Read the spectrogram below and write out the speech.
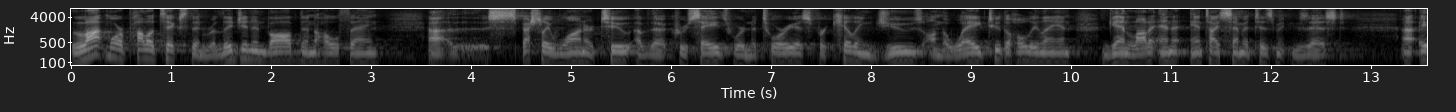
a lot more politics than religion involved in the whole thing. Uh, especially one or two of the Crusades were notorious for killing Jews on the way to the Holy Land. Again, a lot of anti Semitism exists. Uh,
